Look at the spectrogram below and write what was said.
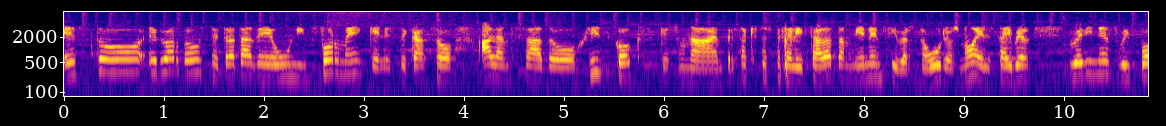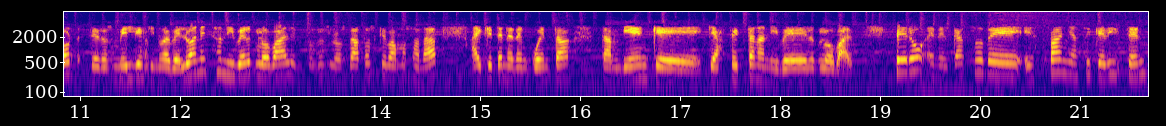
esto, Eduardo, se trata de un informe que en este caso ha lanzado Hiscox, que es una empresa que está especializada también en ciberseguros, ¿no? El Cyber Readiness Report de 2019. Lo han hecho a nivel global, entonces los datos que vamos a dar hay que tener en cuenta también que, afectan a nivel global. Pero en el caso de España sí que dicen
